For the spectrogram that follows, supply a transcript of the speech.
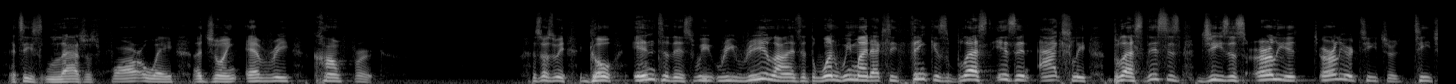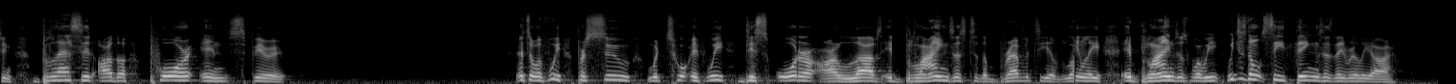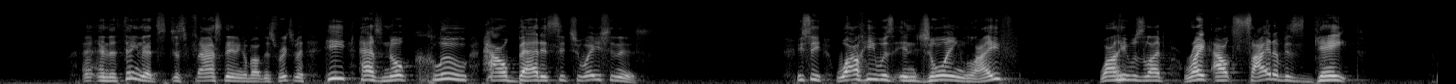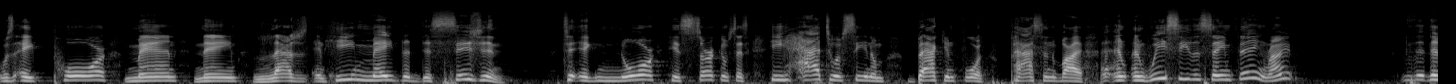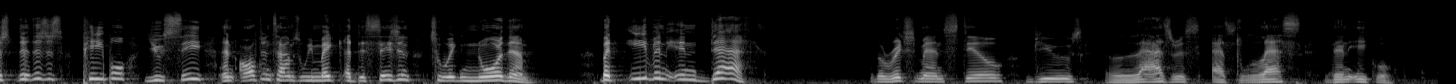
and sees Lazarus far away, enjoying every comfort. And so as we go into this, we, we realize that the one we might actually think is blessed isn't actually blessed. This is Jesus' earlier, earlier teacher teaching. Blessed are the poor in spirit. And so if we pursue, mature, if we disorder our loves, it blinds us to the brevity of life. It blinds us where we, we just don't see things as they really are. And the thing that's just fascinating about this rich man, he has no clue how bad his situation is. You see, while he was enjoying life, while he was alive, right outside of his gate was a poor man named Lazarus, and he made the decision to ignore his circumstance. He had to have seen him back and forth, passing by. And, and we see the same thing, right? There's, there's just people you see, and oftentimes we make a decision to ignore them. But even in death, the rich man still views Lazarus as less than equal.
